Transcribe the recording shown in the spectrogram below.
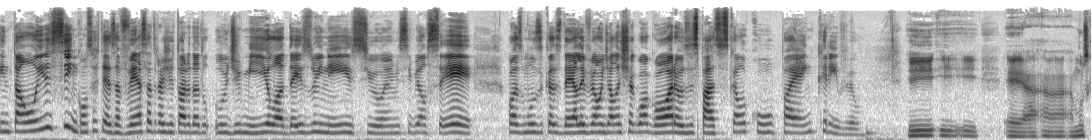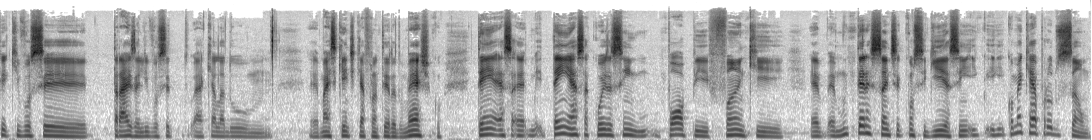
Então, e sim, com certeza, ver essa trajetória da Ludmilla desde o início, MC Beyoncé, com as músicas dela e ver onde ela chegou agora, os espaços que ela ocupa, é incrível. E, e, e é, a, a, música que você traz ali, você aquela do é, Mais Quente que a Fronteira do México, tem essa, é, tem essa coisa assim, pop, funk é, é, muito interessante você conseguir assim. E, e, como é que é a produção?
